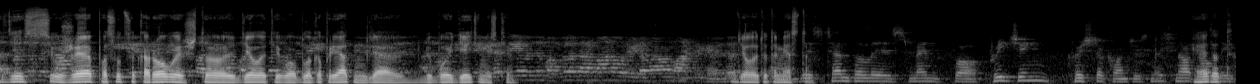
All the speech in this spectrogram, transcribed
Здесь уже пасутся коровы, что делает его благоприятным для любой деятельности. Делают это место. Этот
